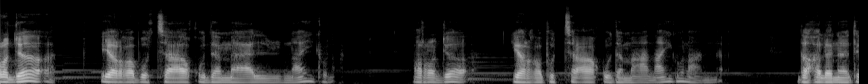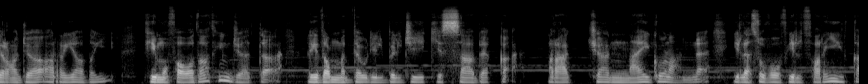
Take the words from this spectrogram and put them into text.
رجاء يرغب التعاقد مع النايجولان الرجاء يرغب التعاقد مع نايجولان. دخل نادي الرجاء الرياضي في مفاوضات جادة لضم الدولي البلجيكي السابق راتشان نايغوران إلى صفوف الفريق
